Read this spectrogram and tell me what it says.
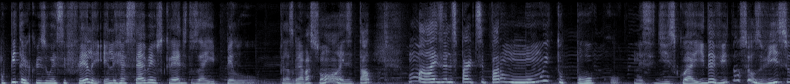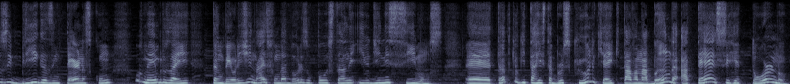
O Peter Chris e o Ace Frehley, ele recebem os créditos aí pelo, pelas gravações e tal, mas eles participaram muito pouco nesse disco aí devido aos seus vícios e brigas internas com os membros aí também originais, fundadores, o Paul Stanley e o Gene Simmons. É, tanto que o guitarrista Bruce Kulick, aí que estava na banda, até esse retorno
